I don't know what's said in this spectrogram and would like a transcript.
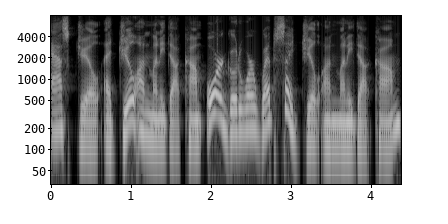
Ask Jill at jillonmoney.com or go to our website, jillonmoney.com.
